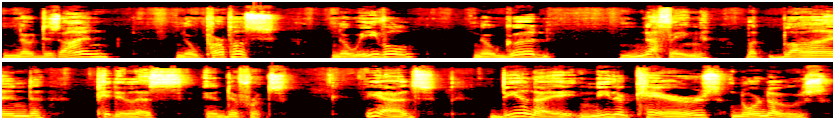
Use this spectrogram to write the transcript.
no design, no purpose, no evil, no good, nothing but blind, pitiless indifference. He adds, DNA neither cares nor knows.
